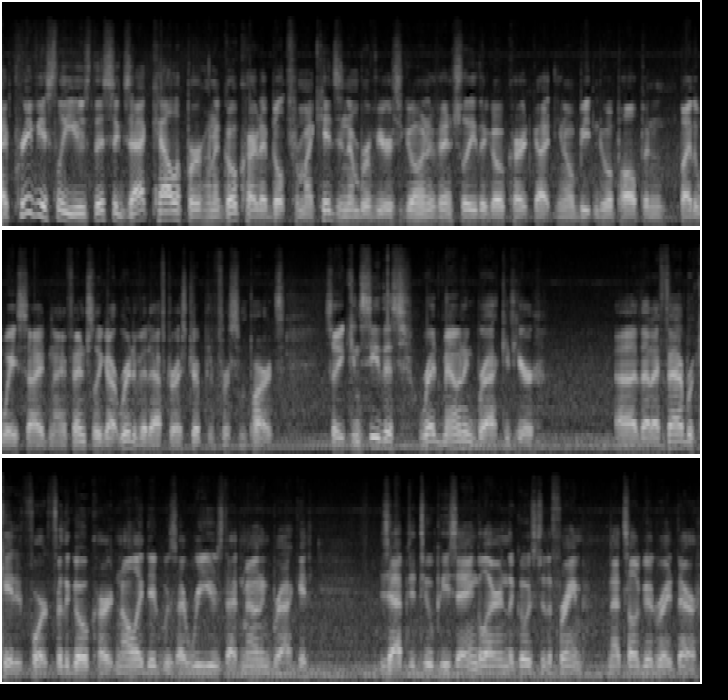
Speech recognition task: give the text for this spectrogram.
I previously used this exact caliper on a go-kart I built for my kids a number of years ago and eventually the go-kart got, you know, beaten to a pulp and by the wayside and I eventually got rid of it after I stripped it for some parts. So you can see this red mounting bracket here uh, that I fabricated for it for the go-kart and all I did was I reused that mounting bracket, zapped it to a piece of angle iron that goes to the frame. And that's all good right there.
